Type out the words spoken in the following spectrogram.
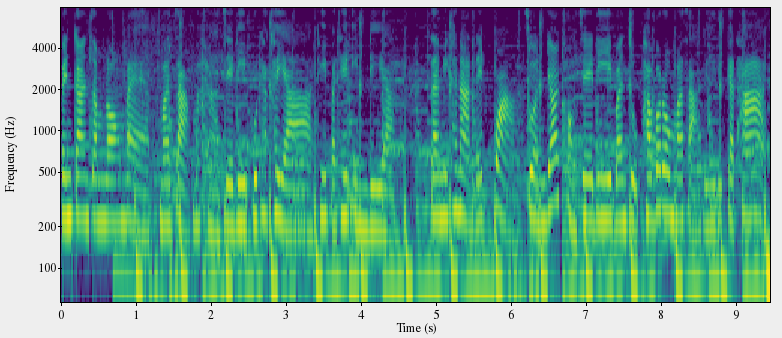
เป็นการจำลองแบบมาจากมหาเจดีพุทธคยาที่ประเทศอินเดีย แต่มีขนาดเล็กกว่า ส่วนยอดของเจดีบรรจุพระบรมสารีริกธาตุ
